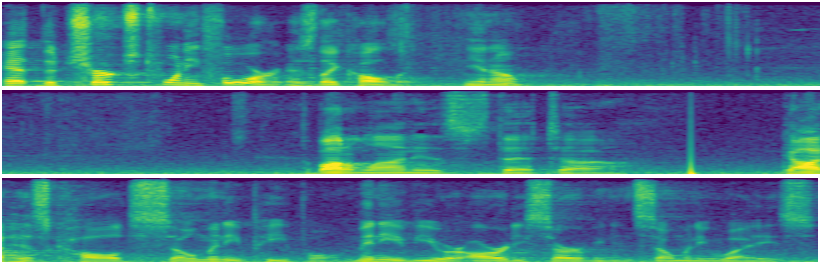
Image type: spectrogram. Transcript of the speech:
at the Church 24, as they called it, you know? The bottom line is that uh, God has called so many people. Many of you are already serving in so many ways.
